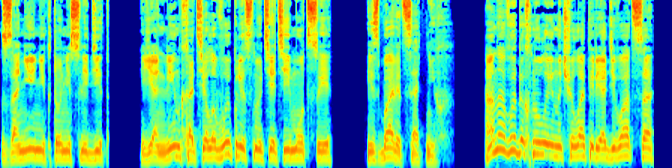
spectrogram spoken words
за ней никто не следит. Янь Лин хотела выплеснуть эти эмоции, избавиться от них. Она выдохнула и начала переодеваться,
